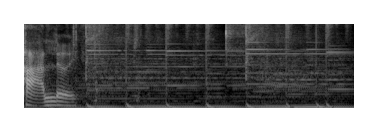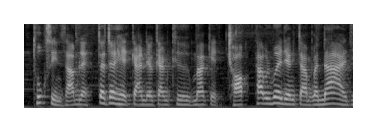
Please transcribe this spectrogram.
ฐานเลย ทุกสินทรัพย์เลย จะเจอเหตุการณ์เดียวกันคือ Market Shock ถ้าเพื่อนๆยังจำกันได้จ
